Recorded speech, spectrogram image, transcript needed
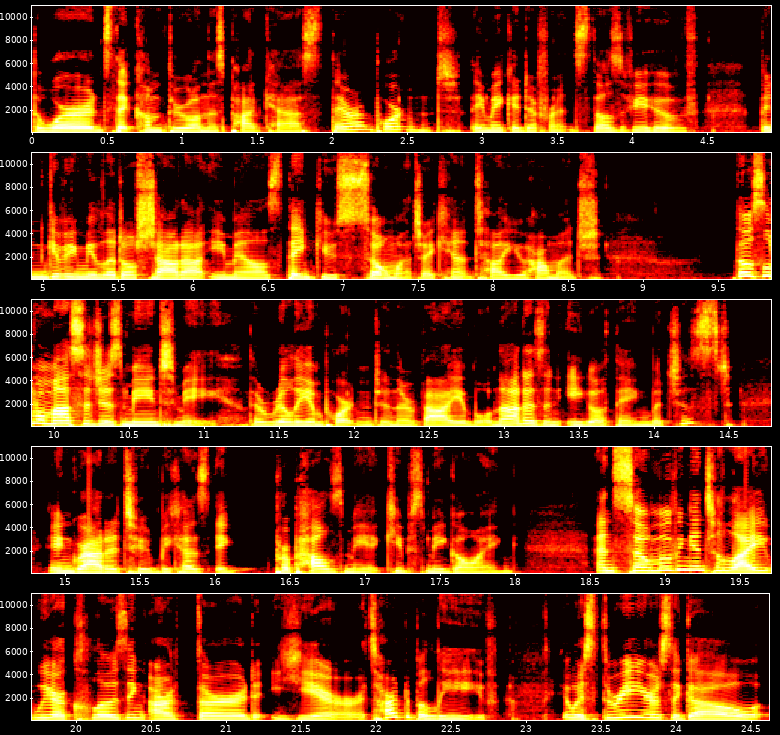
the words that come through on this podcast, they're important. They make a difference. Those of you who have been giving me little shout out emails, thank you so much. I can't tell you how much those little messages mean to me. They're really important and they're valuable, not as an ego thing, but just in gratitude because it propels me, it keeps me going. And so, moving into light, we are closing our third year. It's hard to believe. It was three years ago,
